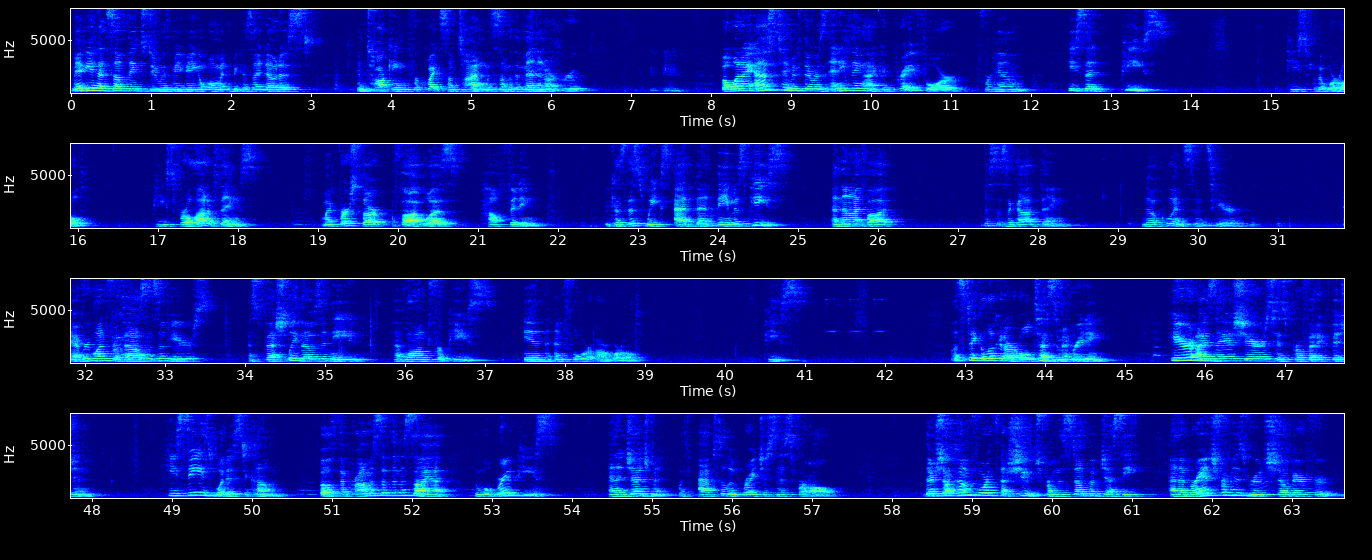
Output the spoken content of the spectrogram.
Maybe it had something to do with me being a woman because I noticed him talking for quite some time with some of the men in our group. But when I asked him if there was anything I could pray for for him, he said, Peace. Peace for the world, peace for a lot of things. My first thought was, How fitting. Because this week's Advent theme is peace. And then I thought, This is a God thing. No coincidence here. Everyone for thousands of years, especially those in need, have longed for peace in and for our world. Peace. Let's take a look at our Old Testament reading. Here, Isaiah shares his prophetic vision. He sees what is to come, both the promise of the Messiah, who will bring peace, and a judgment with absolute righteousness for all. There shall come forth a shoot from the stump of Jesse, and a branch from his roots shall bear fruit.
